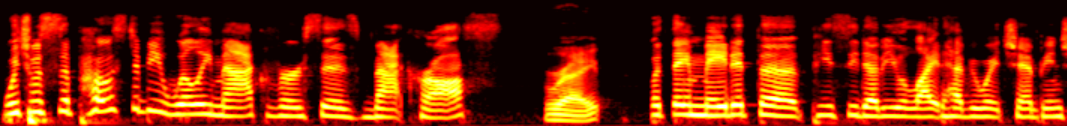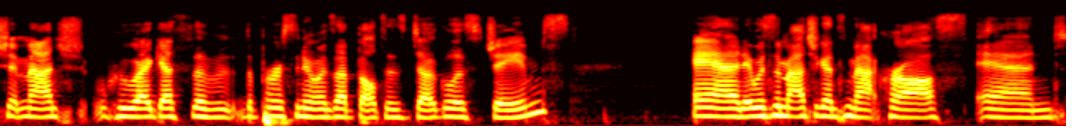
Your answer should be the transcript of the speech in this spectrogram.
which was supposed to be Willie Mack versus Matt Cross, Right. But they made it the PCW Light Heavyweight Championship match. Who I guess the the person who owns that belt is Douglas James, and it was a match against Matt Cross, and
